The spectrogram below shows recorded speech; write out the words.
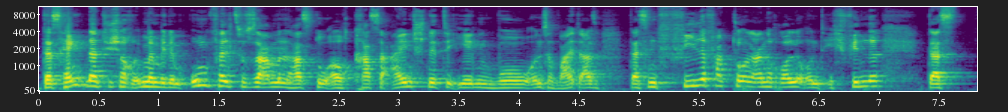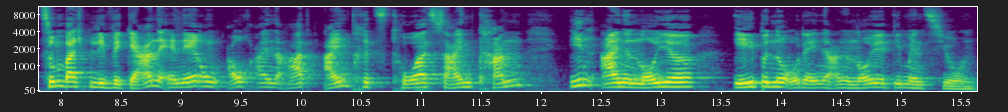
das hängt natürlich auch immer mit dem Umfeld zusammen. Hast du auch krasse Einschnitte irgendwo und so weiter. Also da sind viele Faktoren eine Rolle und ich finde, dass zum Beispiel die vegane Ernährung auch eine Art Eintrittstor sein kann in eine neue Ebene oder in eine neue Dimension.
